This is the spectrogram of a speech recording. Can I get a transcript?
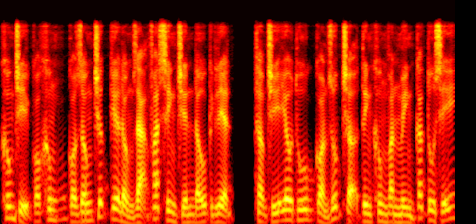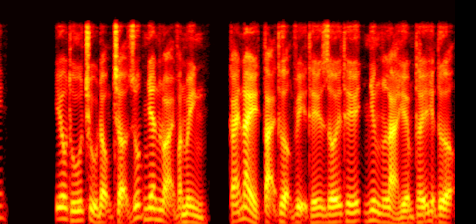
không chỉ có không có giống trước kia đồng dạng phát sinh chiến đấu kịch liệt, thậm chí yêu thú còn giúp trợ tinh không văn minh các tu sĩ. Yêu thú chủ động trợ giúp nhân loại văn minh, cái này tại thượng vị thế giới thế nhưng là hiếm thấy hiện tượng.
